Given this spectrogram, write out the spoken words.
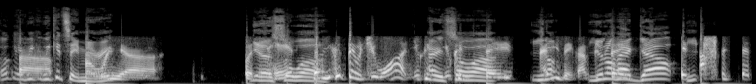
Okay, we, uh, we could say Mary. Maria. But Yeah, so, uh, no, you can say what you want. You can, Hey, you so can uh, say you know, anything. I'm you know saying, that gal? It's odd that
